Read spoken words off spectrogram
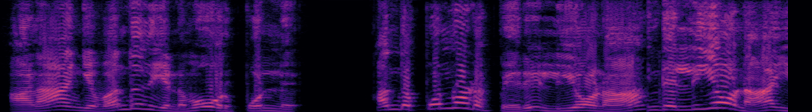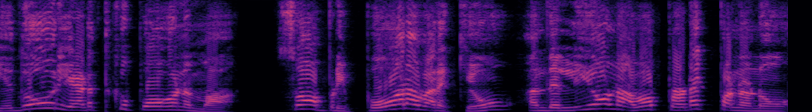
ஆனா இங்க வந்தது என்னமோ ஒரு பொண்ணு. அந்த பொண்ணோட பேரு லியோனா. இந்த லியோனா ஏதோ ஒரு இடத்துக்கு போகணுமா? சோ அப்படி போற வரைக்கும் அந்த லியோனாவை ப்ரொடெக்ட் பண்ணணும்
